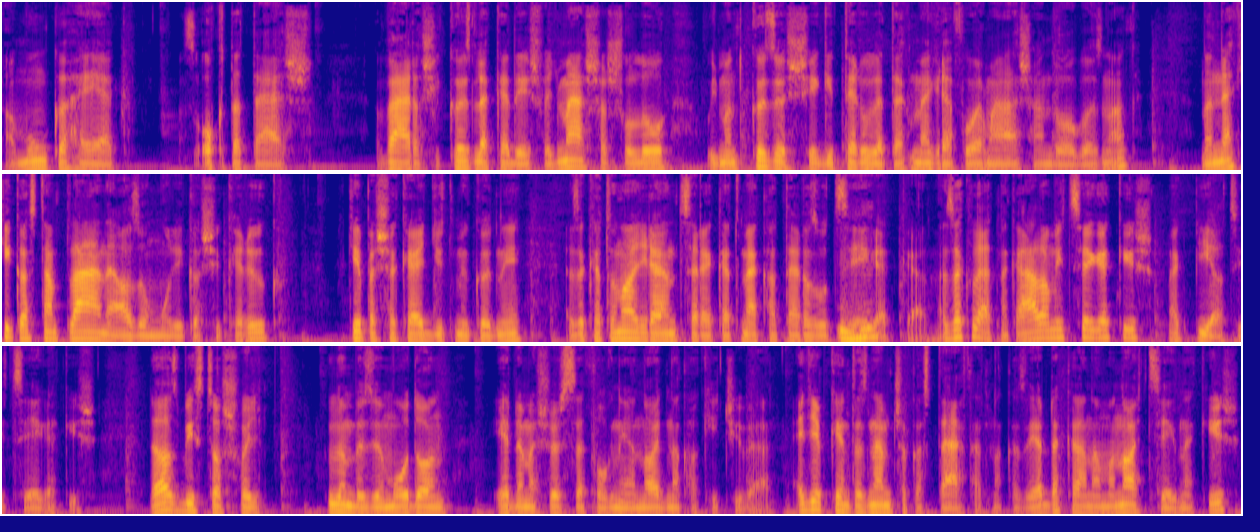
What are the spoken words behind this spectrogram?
a munkahelyek, az oktatás, a városi közlekedés, vagy más hasonló, úgymond közösségi területek megreformálásán dolgoznak. Na nekik aztán pláne azon múlik a sikerük, képesek együttműködni ezeket a nagy rendszereket meghatározó cégekkel. Uh-huh. Ezek lehetnek állami cégek is, meg piaci cégek is. De az biztos, hogy különböző módon érdemes összefogni a nagynak a kicsivel. Egyébként ez nem csak a startupnak az érdeke, hanem a nagy cégnek is,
